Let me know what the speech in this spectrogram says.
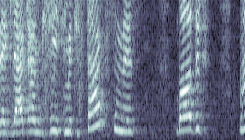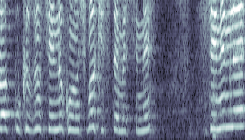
Beklerken bir şey içmek ister misiniz? Bahadır, bırak bu kızın seninle konuşmak istemesini. Seninle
